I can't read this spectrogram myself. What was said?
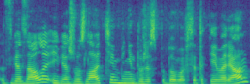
зв'язала і в'яжу златі. Мені дуже сподобався такий варіант.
